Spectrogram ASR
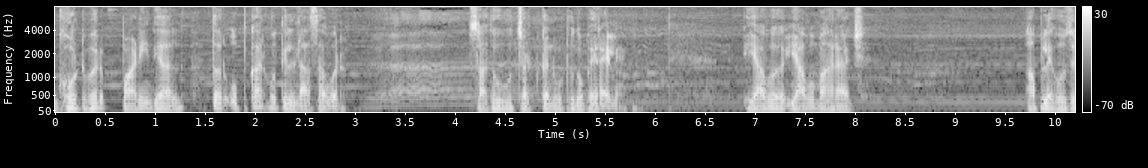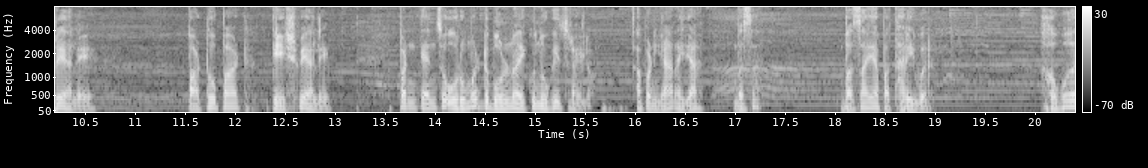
घोटभर पाणी द्याल तर उपकार होतील दासावर. साधू चटकन उठून उभे राहिले. यावं यावं महाराज. आपले हुजरे आले. पाठोपाठ पेशवे आले. पण त्यांचं उर्मट बोलणं ऐकून उगीच राहिलो. आपण या ना या. बसा. बसा या पथारीवर. हवं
